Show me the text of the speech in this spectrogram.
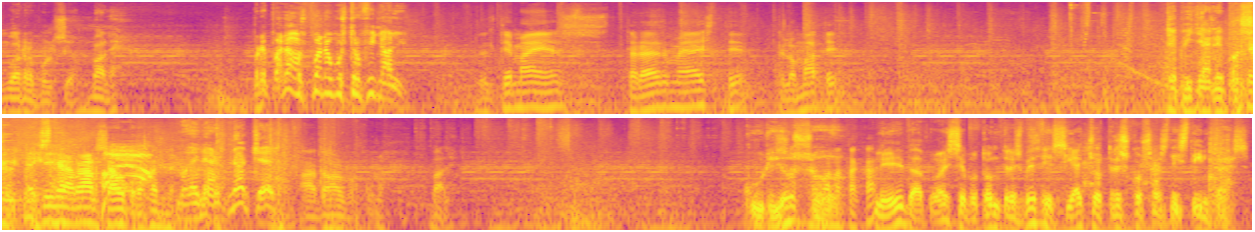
Combo de repulsión, vale. Preparaos para vuestro final. El tema es traerme a este, que lo mate. Te pillaré por Hay que- hay que sorpresa. cargarse a otro, gente. Buenas noches. A tomar por culo. Vale. Curioso. Le he dado a ese botón tres veces y ha hecho tres cosas distintas.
